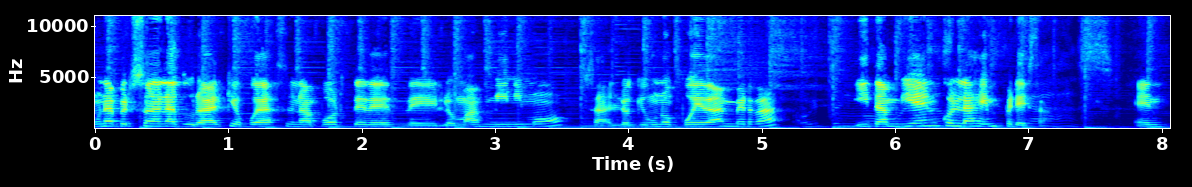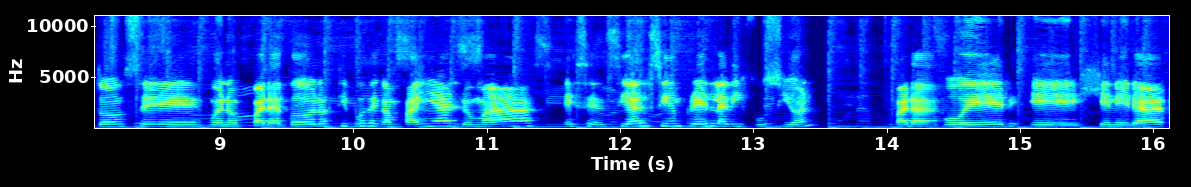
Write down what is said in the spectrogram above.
una persona natural que puede hacer un aporte desde lo más mínimo, o sea, lo que uno pueda, en verdad, y también con las empresas. Entonces, bueno, para todos los tipos de campañas, lo más esencial siempre es la difusión para poder eh, generar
